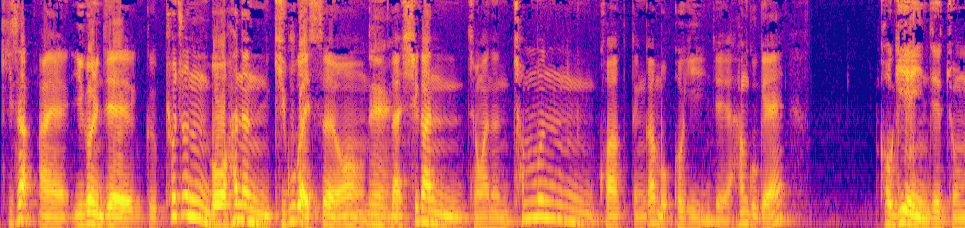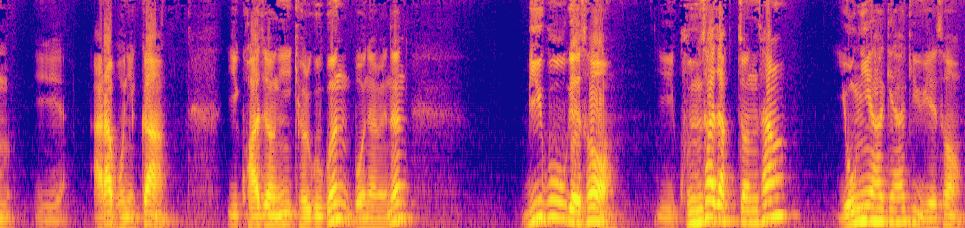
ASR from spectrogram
기사 아 이걸 이제 그 표준 뭐 하는 기구가 있어요. 네. 날 시간 정하는 천문 과학대인가 뭐 거기 이제 한국에 거기에 이제 좀 이, 알아보니까 이 과정이 결국은 뭐냐면은 미국에서 이 군사 작전상 용이하게 하기 위해서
